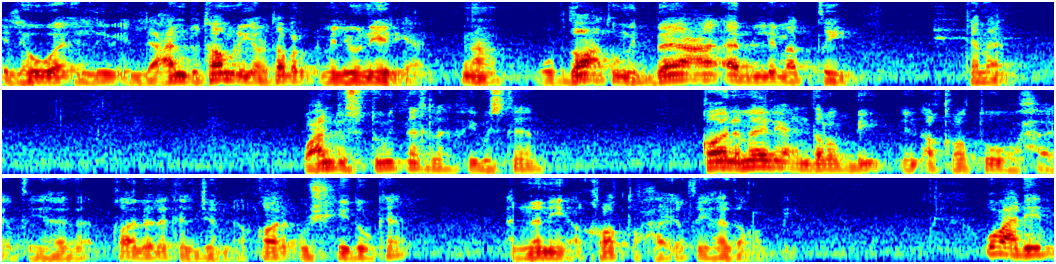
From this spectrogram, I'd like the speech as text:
اللي هو اللي, اللي عنده تمر يعتبر مليونير يعني. نعم. وبضاعته متباعة قبل ما تطيب كمان. وعنده 600 نخلة في بستان. قال ما لي عند ربي إن أقرضته حائطي هذا. قال لك الجنة. قال أشهدك أنني أقرضت حائطي هذا ربي. وبعدين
